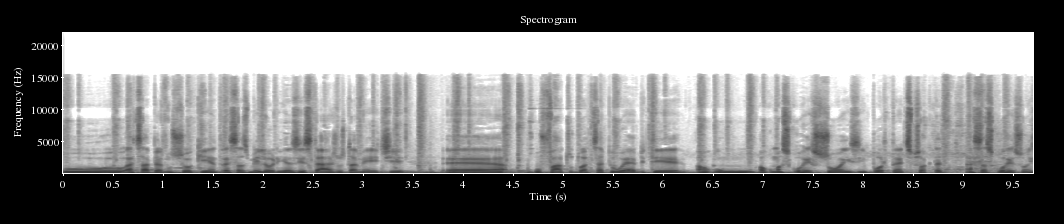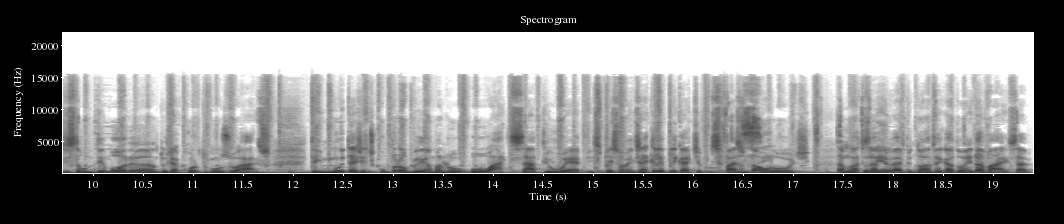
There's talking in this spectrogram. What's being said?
o WhatsApp anunciou que entre essas melhorias está justamente é, o fato do WhatsApp Web ter algum, algumas correções importantes. Só que essas correções estão demorando de acordo com usuários. Tem muita gente com problema no WhatsApp Web, especialmente naquele aplicativo que se faz um Sim. download. Tá o WhatsApp lento. Web do navegador ainda vai, sabe?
